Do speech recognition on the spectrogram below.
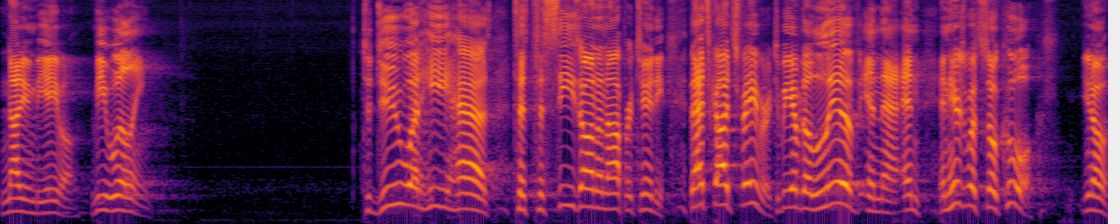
Not even be able, be willing to do what he has, to, to seize on an opportunity. That's God's favor, to be able to live in that. And, and here's what's so cool you know,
